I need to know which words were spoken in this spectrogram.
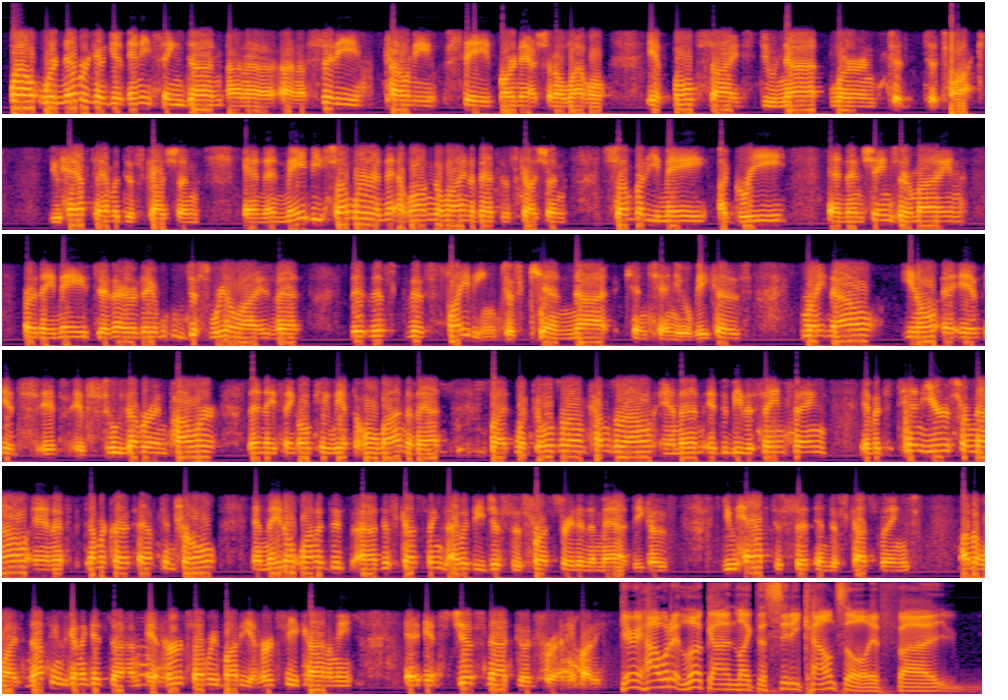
Well, we're never going to get anything done on a on a city, county, state, or national level if both sides do not learn to to talk. You have to have a discussion, and then maybe somewhere in the, along the line of that discussion, somebody may agree and then change their mind, or they may they just realize that this this fighting just cannot continue because right now, you know, it, it's it's it's who's ever in power. Then they think, okay, we have to hold on to that. But what goes around comes around, and then it would be the same thing if it's 10 years from now and if the Democrats have control and they don't want to uh, discuss things, I would be just as frustrated and mad because you have to sit and discuss things. Otherwise, nothing's going to get done. It hurts everybody. It hurts the economy. It's just not good for anybody. Gary, how would it look on like the city council if uh,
